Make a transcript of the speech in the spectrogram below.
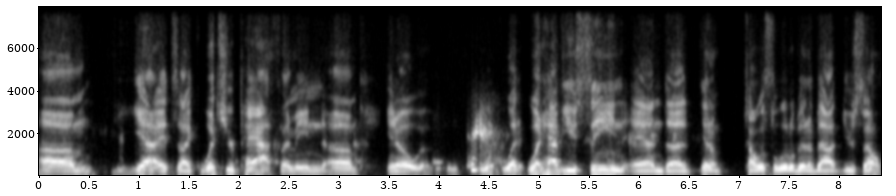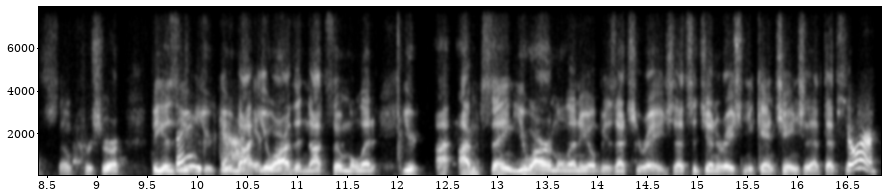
um, yeah, it's like, what's your path? I mean, um, you know, what what have you seen, and uh, you know, tell us a little bit about yourself. So for sure, because Thanks, you, are not you are the not so millennial. You're I, am saying you are a millennial because that's your age. That's a generation. You can't change that. That's sure.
